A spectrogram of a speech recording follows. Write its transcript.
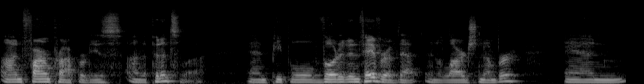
on farm properties on the peninsula? And people voted in favor of that in a large number. And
